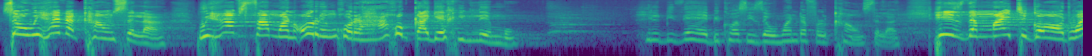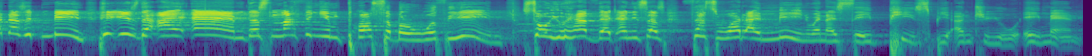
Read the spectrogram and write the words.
So we have a counselor. We have someone He'll be there because he's a wonderful counselor. He is the mighty God. What does it mean? He is the I am. There's nothing impossible with him. So you have that. And he says, That's what I mean when I say, Peace be unto you. Amen.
